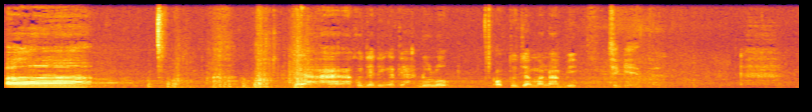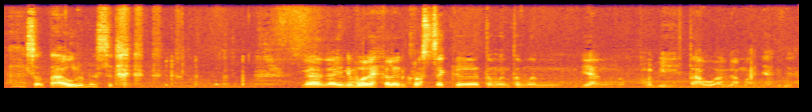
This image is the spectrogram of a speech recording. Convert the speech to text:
Uh, ya aku jadi inget ya dulu waktu zaman Nabi. Gitu ah tau lu nus. Nggak nggak ini boleh kalian cross check ke teman-teman yang lebih tahu agamanya gitu ya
